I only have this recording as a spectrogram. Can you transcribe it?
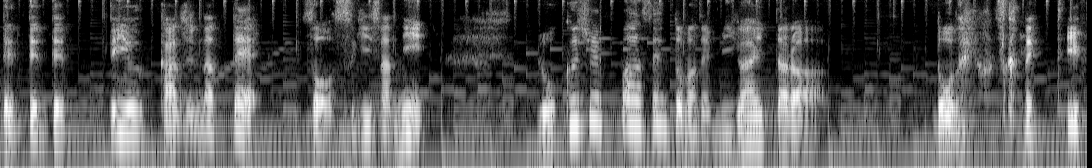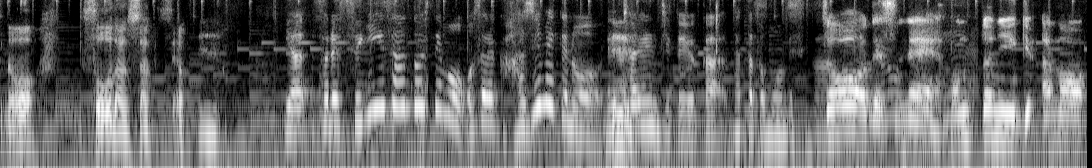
てんてんてんっていう感じになってそう杉井さんに60%まで磨いたらどうなりますかねっていうのを相談したんですよ。いやそれ杉井さんとしてもおそらく初めてのね、うん、チャレンジというかだったと思うんですが。そうですね。本当にあの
